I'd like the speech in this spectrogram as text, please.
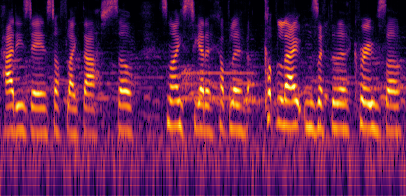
Paddy's Day and stuff like that. So it's nice to get a couple of couple of outings with the crew. So.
